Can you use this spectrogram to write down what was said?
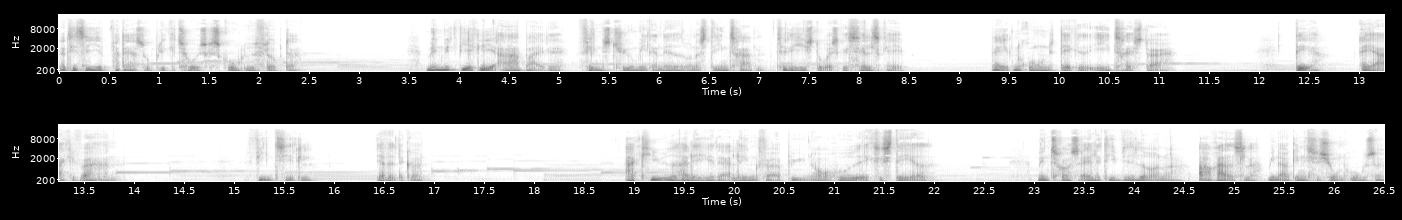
når de tager hjem fra deres obligatoriske skoleudflugter. Men mit virkelige arbejde findes 20 meter nede under stentrappen til det historiske selskab, bag den runedækkede egetræsdør. Der er jeg arkivaren. Fin titel. Jeg ved det godt. Arkivet har ligget der længe før byen overhovedet eksisterede. Men trods alle de vidunder og redsler, min organisation huser,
